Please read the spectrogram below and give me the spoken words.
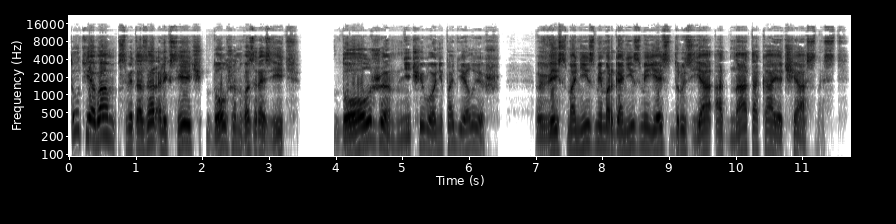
Тут я вам, Святозар Алексеевич, должен возразить. Должен, ничего не поделаешь. В вейсманизме-морганизме есть, друзья, одна такая частность.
